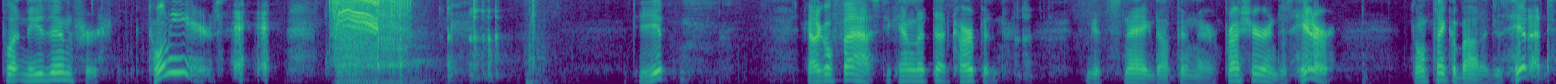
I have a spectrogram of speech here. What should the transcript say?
putting these in for 20 years. yep. Gotta go fast. You can't let that carpet get snagged up in there. Pressure and just hit her. Don't think about it, just hit it.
